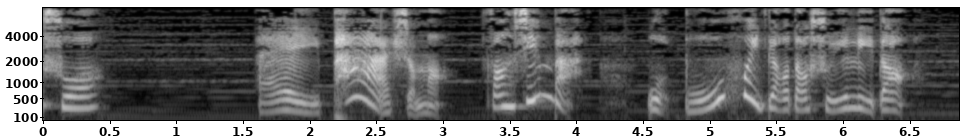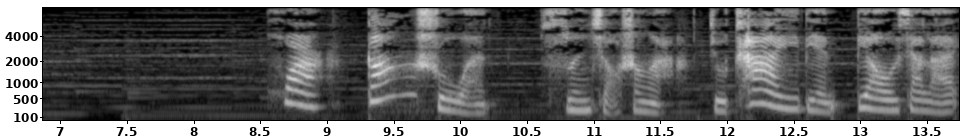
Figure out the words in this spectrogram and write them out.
说：“哎，怕什么？放心吧。”我不会掉到水里的。话儿刚说完，孙小胜啊就差一点掉下来，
